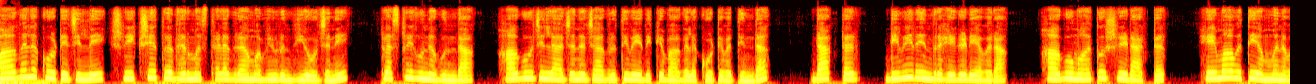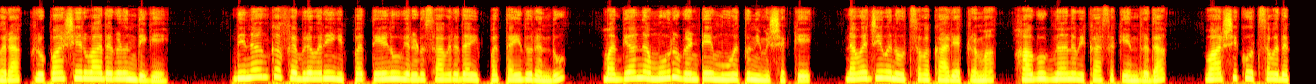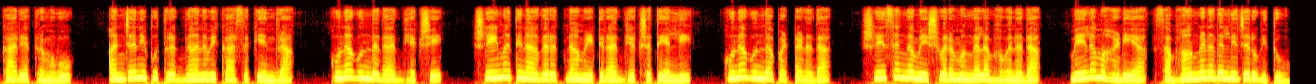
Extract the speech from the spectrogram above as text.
ಬಾಗಲಕೋಟೆ ಜಿಲ್ಲೆ ಶ್ರೀ ಕ್ಷೇತ್ರ ಧರ್ಮಸ್ಥಳ ಗ್ರಾಮಾಭಿವೃದ್ಧಿ ಯೋಜನೆ, ಟ್ರಸ್ಟ್ರಿ ಹುನಗುಂದ ಹಾಗೂ ಜಿಲ್ಲಾ ಜನಜಾಗೃತಿ ವೇದಿಕೆ ಬಾಗಲಕೋಟೆ ವತಿಯಿಂದ ಡಾಕ್ಟರ್ ಡಿವೀರೇಂದ್ರ ಹೆಗಡೆಯವರ ಹಾಗೂ ಮಾತೋಶ್ರೀ ಡಾಕ್ಟರ್ ಹೇಮಾವತಿ ಅಮ್ಮನವರ ಕೃಪಾಶೀರ್ವಾದಗಳೊಂದಿಗೆ. ದಿನಾಂಕ ಫೆಬ್ರವರಿ ಇಪ್ಪತ್ತೇಳು, ಎರಡು ಸಾವಿರದ ಇಪ್ಪತ್ತೈದರಂದು ಮಧ್ಯಾಹ್ನ ಮೂರು ಗಂಟೆ ಮೂವತ್ತು ನಿಮಿಷಕ್ಕೆ ನವಜೀವನೋತ್ಸವ ಕಾರ್ಯಕ್ರಮ ಹಾಗೂ ಜ್ಞಾನ ವಿಕಾಸ ಕೇಂದ್ರದ ವಾರ್ಷಿಕೋತ್ಸವದ ಕಾರ್ಯಕ್ರಮವು ಅಂಜನಿಪುತ್ರ ಜ್ಞಾನ ವಿಕಾಸ ಕೇಂದ್ರ ಹುನಗುಂದದ ಅಧ್ಯಕ್ಷೆ, ಶ್ರೀಮತಿ ನಾಗರತ್ನ ಮೇಟಿರ ಅಧ್ಯಕ್ಷತೆಯಲ್ಲಿ ಹುನಗುಂದ ಪಟ್ಟಣದ ಶ್ರೀಸಂಗಮೇಶ್ವರ ಮಂಗಲ ಭವನದ ಮೇಲಮಹಡಿಯ ಸಭಾಂಗಣದಲ್ಲಿ ಜರುಗಿತು.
